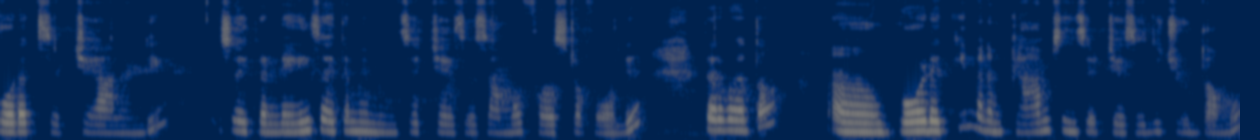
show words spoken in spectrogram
గోడకి సెట్ చేయాలండి. సో ఇక్కడ నెయిల్స్ అయితే మేము ఇన్సెట్ చేసేసాము ఫస్ట్ ఆఫ్ ఆల్. తర్వాత గోడకి మనం క్లాంప్స్ ఇన్సెట్ చేసేది చూద్దాము.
